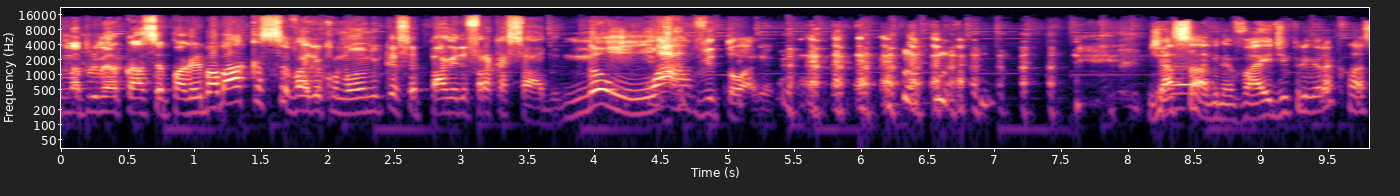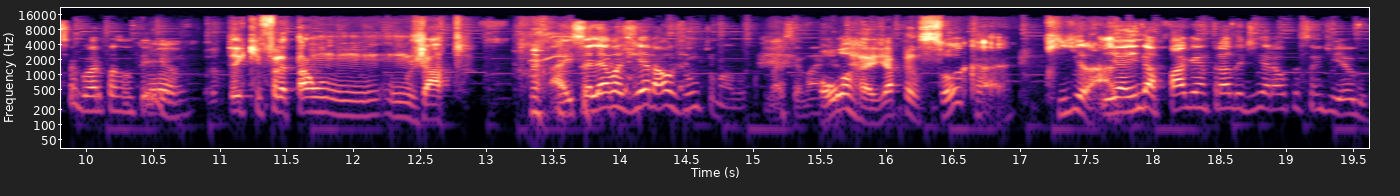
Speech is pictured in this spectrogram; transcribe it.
na primeira classe, você paga de babaca. Se você vai de econômica, você paga de fracassado. Não há vitória. Já sabe, né? Vai de primeira classe agora pra não ter erro. Eu tenho que fretar um, um jato. Aí você leva geral junto, maluco. Vai ser mais. Porra, já pensou, cara? Que irado. E ainda paga a entrada de geral pro San Diego.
